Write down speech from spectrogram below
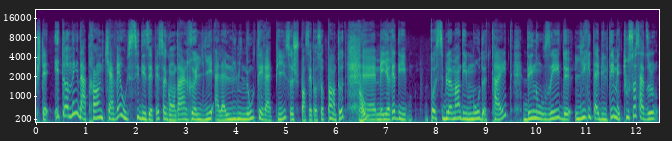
Puis j'étais étonnée d'apprendre qu'il y avait aussi des effets secondaires reliés à la luminothérapie. Ça, je pensais pas ça, pas en tout. Oh. Euh, mais il y aurait des possiblement des maux de tête, des nausées, de l'irritabilité, mais tout ça, ça dure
